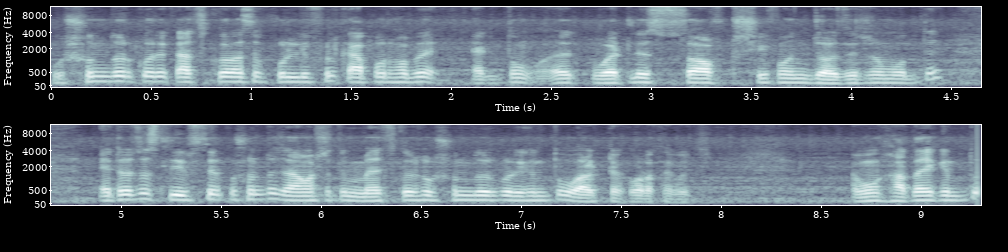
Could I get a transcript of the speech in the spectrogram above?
খুব সুন্দর করে কাজ করা আছে ফুললি ফুল কাপড় হবে, একদম ওয়েটলেস সফট শিফন জর্জেটের মধ্যে। এটা হচ্ছে স্লিপসের পোষণটা জামার সাথে ম্যাচ করে খুব সুন্দর করে কিন্তু ওয়ার্কটা করা থাকবে। এবং হাতায় কিন্তু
